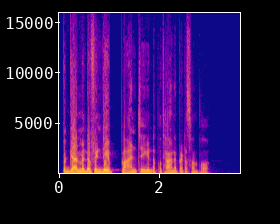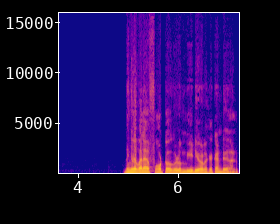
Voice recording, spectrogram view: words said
ഇപ്പം ഗവൺമെന്റ് ഓഫ് ഇന്ത്യയെ പ്ലാൻ ചെയ്യേണ്ട പ്രധാനപ്പെട്ട സംഭവം. നിങ്ങൾ പല ഫോട്ടോകളും വീഡിയോകളൊക്കെ കണ്ടു കാണും.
